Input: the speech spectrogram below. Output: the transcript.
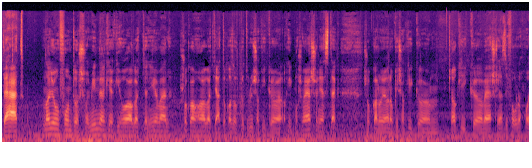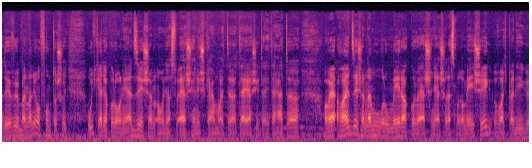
Tehát nagyon fontos, hogy mindenki, aki hallgatja, nyilván sokan hallgatjátok azok közül is, akik, akik most versenyeztek, sokan olyanok is, akik, akik versenyezni fognak majd a jövőben. Nagyon fontos, hogy úgy kell gyakorolni edzésen, ahogy azt versenyen is kell majd teljesíteni. Tehát ha, edzésen nem ugolunk mélyre, akkor versenyen se lesz meg a mélység, vagy pedig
